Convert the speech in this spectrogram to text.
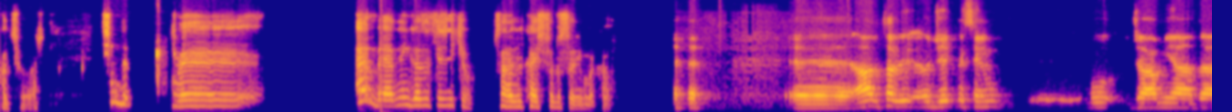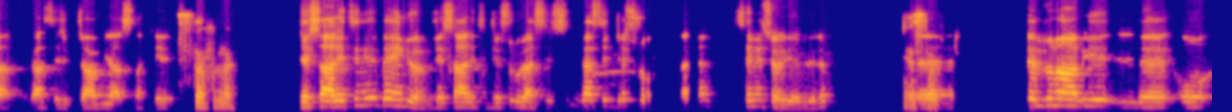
katıyorlar. Şimdi eee en beğendiğin gazeteci kim? Sana birkaç soru sorayım bakalım. Ee, abi tabii öncelikle senin bu camiada, gazetecilik camiasındaki Estağfurullah. cesaretini beğeniyorum. Cesareti, cesur gazetecisin. Gazeteci cesur oldu zaten. Seni söyleyebilirim. Estağfurullah. Ee, Feridun abi de o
